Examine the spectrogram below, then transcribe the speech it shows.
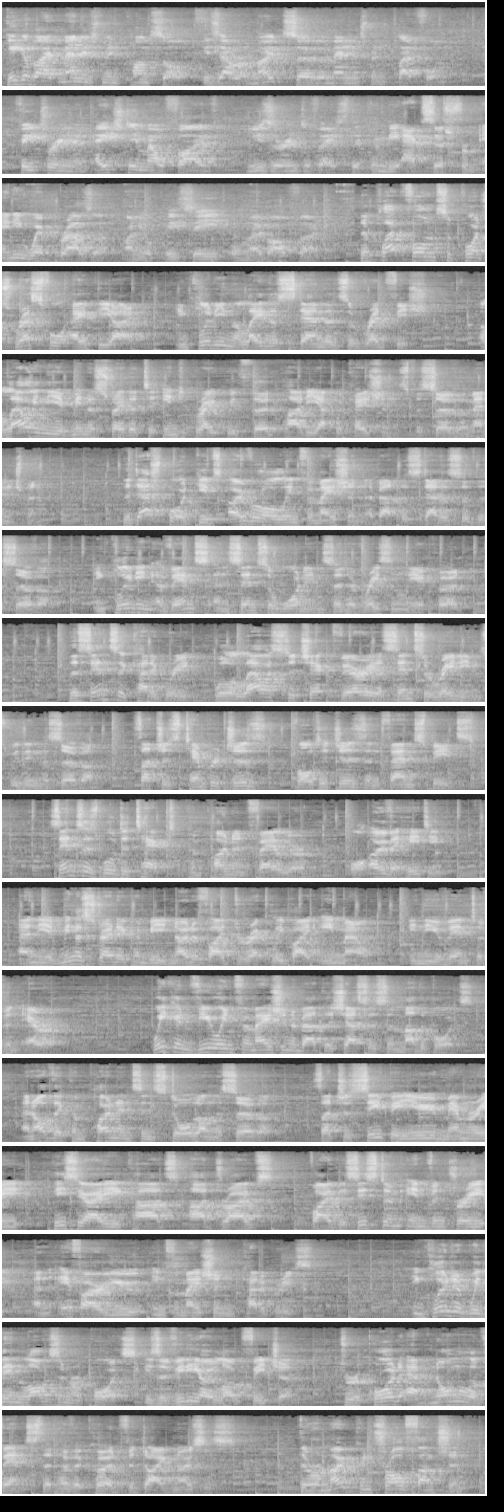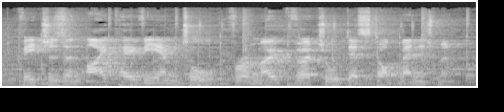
Gigabyte Management Console is our remote server management platform featuring an HTML5 user interface that can be accessed from any web browser on your PC or mobile phone. The platform supports RESTful API, including the latest standards of Redfish, allowing the administrator to integrate with third-party applications for server management. The dashboard gives overall information about the status of the server, including events and sensor warnings that have recently occurred. The sensor category will allow us to check various sensor readings within the server, such as temperatures, voltages, and fan speeds. Sensors will detect component failure or overheating, and the administrator can be notified directly by email in the event of an error. We can view information about the chassis and motherboards, and of the components installed on the server, such as CPU, memory, PCIe cards, hard drives, via the system inventory and FRU information categories. Included within logs and reports is a video log feature to record abnormal events that have occurred for diagnosis. The remote control function features an IKVM tool for remote virtual desktop management.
